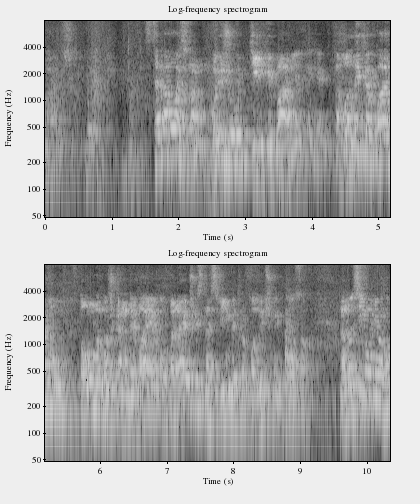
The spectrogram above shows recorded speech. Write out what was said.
мальчик. Сцена восьма. Виживуть тільки пам'ятники. Владика Павел втомлено шкандиває, опираючись на свій митрополичний посох. На носі у нього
